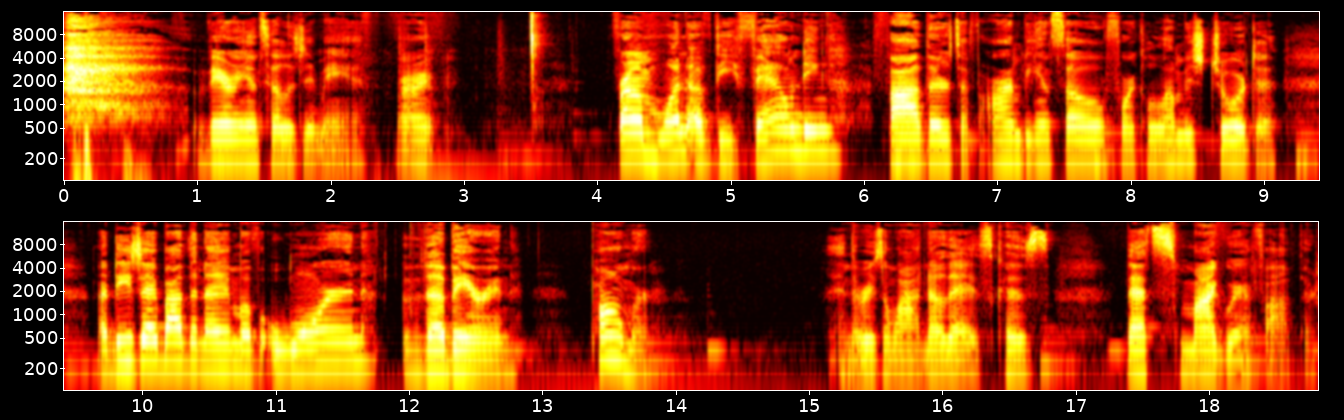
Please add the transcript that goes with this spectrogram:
very intelligent man, right? From one of the founding fathers of R&B and soul for Columbus, Georgia, a DJ by the name of Warren the Baron Palmer. And the reason why I know that is because that's my grandfather.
